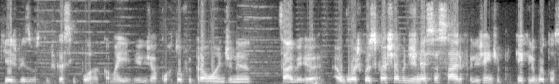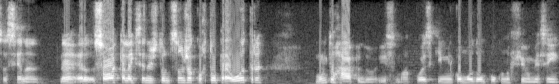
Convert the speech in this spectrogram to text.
Que às vezes você fica assim, porra, calma aí, ele já cortou, foi pra onde, né? Sabe? É, algumas coisas que eu achava desnecessário. Eu Falei, gente, por que, que ele botou essa cena? Né? Era só aquela cena de introdução, já cortou pra outra muito rápido. Isso é uma coisa que me incomodou um pouco no filme, assim.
